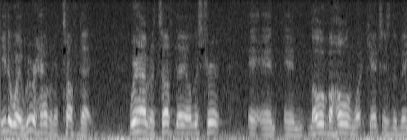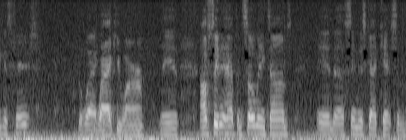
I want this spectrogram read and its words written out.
Either way, we were having a tough day. We are having a tough day on this trip, and and, and lo and behold, what catches the biggest fish? The wacky, Wacky worm. man. I've seen it happen so many times, and uh, I've seen this guy catch some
